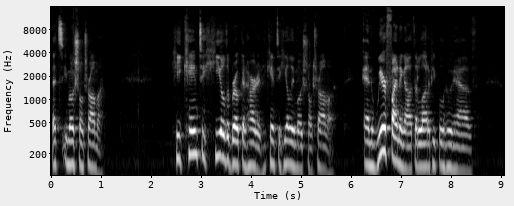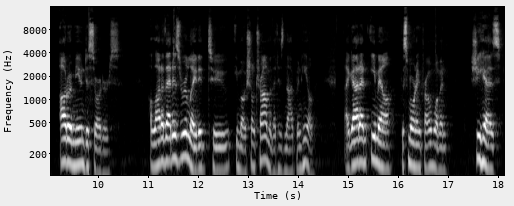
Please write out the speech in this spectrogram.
That's emotional trauma. He came to heal the brokenhearted. He came to heal emotional trauma. And we're finding out that a lot of people who have autoimmune disorders, a lot of that is related to emotional trauma that has not been healed. I got an email this morning from a woman. She has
